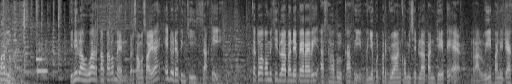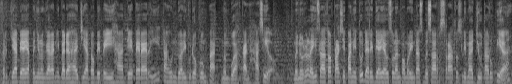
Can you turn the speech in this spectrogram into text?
Parlemen. Inilah Warta Parlemen bersama saya Edo Da Vinci Zakti. Ketua Komisi 8 DPR RI Ashabul Kafi menyebut perjuangan Komisi 8 DPR melalui Panitia Kerja Biaya Penyelenggaraan Ibadah Haji atau BPIH DPR RI tahun 2024 membuahkan hasil. Menurut legislator praksi PAN itu dari biaya usulan pemerintah sebesar 105 juta rupiah,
